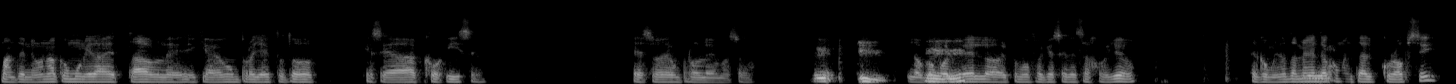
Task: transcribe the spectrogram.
mantener una comunidad estable y que hagan un proyecto todo que sea cohesive, eso es un problema. so. Loco por verlo, a ver cómo fue que se desarrolló. Recomiendo también el documental Cropsy,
